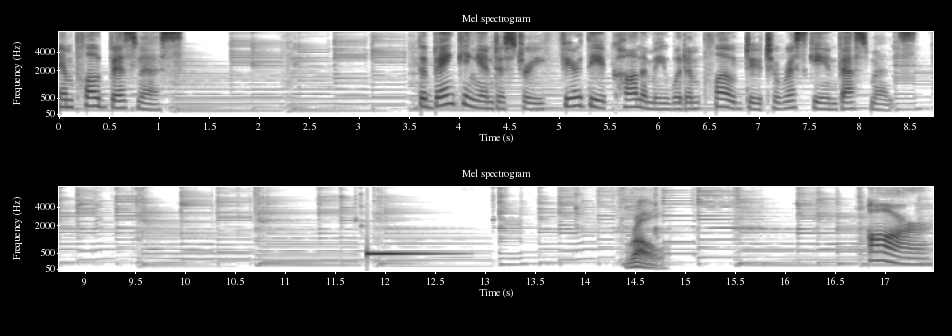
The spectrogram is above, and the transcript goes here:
Implode business. The banking industry feared the economy would implode due to risky investments. Roll. R.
